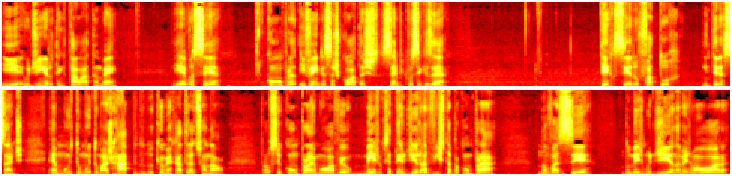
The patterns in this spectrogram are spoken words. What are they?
e o dinheiro tem que estar lá também. E aí você compra e vende essas cotas sempre que você quiser. Terceiro fator interessante, é muito, muito mais rápido do que o mercado tradicional. Para você comprar o um imóvel, mesmo que você tenha o dinheiro à vista para comprar, não vai ser no mesmo dia, na mesma hora.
